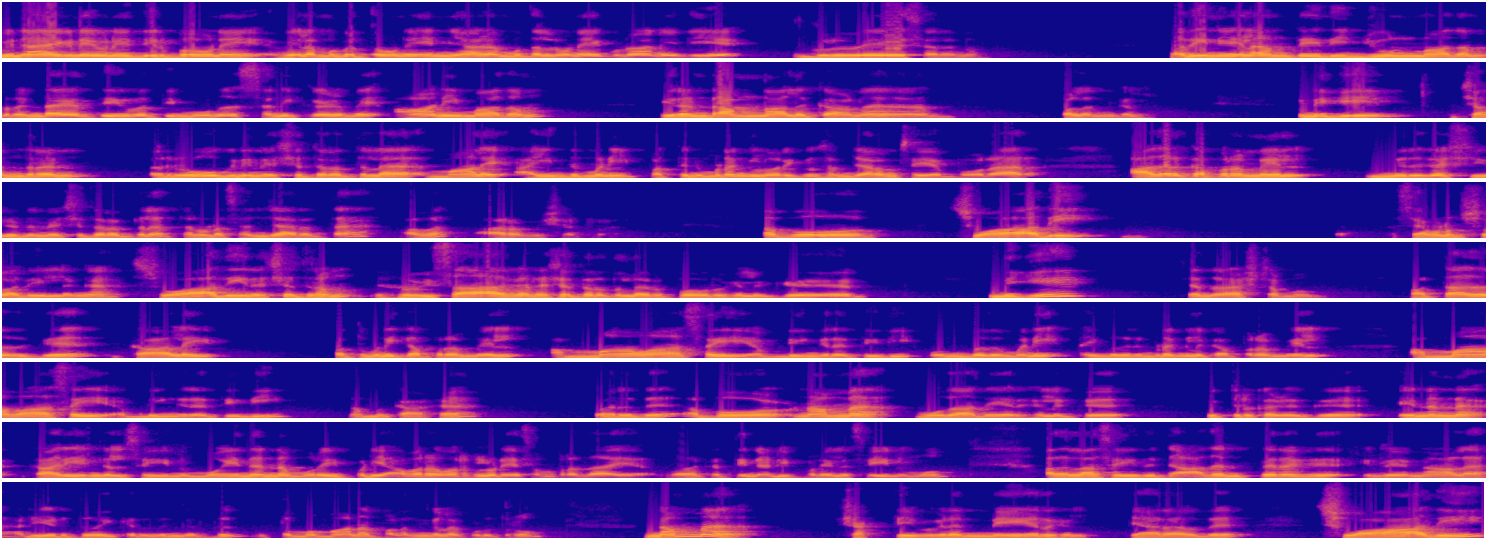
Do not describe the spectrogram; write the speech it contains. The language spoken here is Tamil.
விநாயகனே உனை தீர்ப்பவனே விலமுகத்தவனே ஞாழ முதல்வனே குணாநிதியே குருவே சரணம். பதினேழாம் தேதி ஜூன் மாதம் ரெண்டாயிரத்தி இருபத்தி மூணு சனிக்கிழமை ஆணி மாதம் இரண்டாம் நாளுக்கான பலன்கள். இன்னைக்கு சந்திரன் ரோகிணி நட்சத்திரத்துல மாலை ஐந்து மணி பத்து நிமிடங்கள் வரைக்கும் சஞ்சாரம் செய்ய போறார். அதற்கப்புறமேல் மிருகஷீரடு நட்சத்திரத்துல தன்னோட சஞ்சாரத்தை அவர் ஆரம்பிச்சிடுறார். அப்போ சுவாதி செவனம் சுவாதி இல்லைங்க. சுவாதி நட்சத்திரம் விசாக நட்சத்திரத்துல இருப்பவர்களுக்கு இன்னைக்கு சந்திராஷ்டமம். பத்தாவதுக்கு காலை பத்து மணிக்கு அப்புறமேல் அமாவாசை அப்படிங்கிற திதி ஒன்பது மணி ஐம்பது நிமிடங்களுக்கு அப்புறமேல் அமாவாசை அப்படிங்கிற திதி நமக்காக வருது. அப்போ நம்ம மூதாதையர்களுக்கு பித்ருக்களுக்கு என்னென்ன காரியங்கள் செய்யணுமோ என்னென்ன முறைப்படி அவரவர்களுடைய சம்பிரதாய வழக்கத்தின் அடிப்படையில செய்யணுமோ அதெல்லாம் செய்துட்டு அதன் பிறகு இன்றைய நாளை அடியெடுத்து வைக்கிறதுங்கிறது உத்தமமான பலன்களை கொடுத்துரும். நம்ம சக்தி விகிட நேர்கள் யாராவது சுவாதி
